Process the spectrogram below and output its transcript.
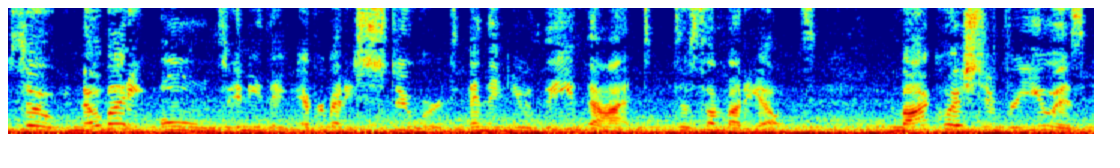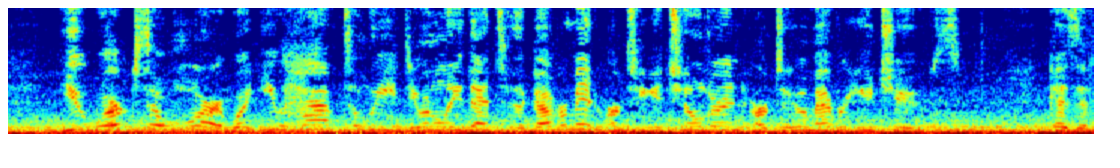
So nobody owns anything. Everybody stewards, and then you leave that to somebody else. My question for you is, you work so hard. What you have to leave, do you want to leave that to the government or to your children or to whomever you choose? Because if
